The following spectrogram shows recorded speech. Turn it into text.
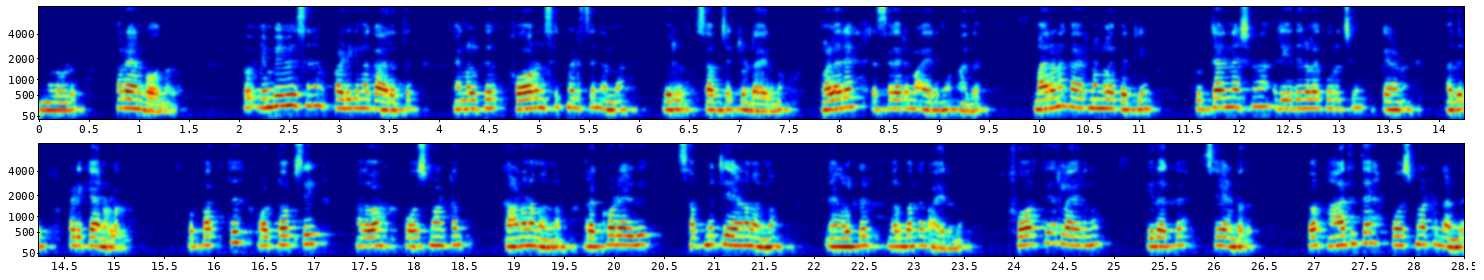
നിങ്ങളോട് പറയാൻ പോകുന്നത്. അപ്പോൾ എം ബി ബി എസിന് പഠിക്കുന്ന കാലത്ത് ഞങ്ങൾക്ക് ഫോറൻസിക് മെഡിസിൻ എന്ന ഒരു സബ്ജക്റ്റ് ഉണ്ടായിരുന്നു. വളരെ രസകരമായിരുന്നു അത്. മരണകാരണങ്ങളെപ്പറ്റിയും കുറ്റാന്വേഷണ രീതികളെക്കുറിച്ചും ഒക്കെയാണ് അതിൽ പഠിക്കാനുള്ളത്. അപ്പോൾ പത്ത് ഓട്ടോപ്സി അഥവാ പോസ്റ്റ്മോർട്ടം കാണണമെന്നും റെക്കോർഡ് എഴുതി സബ്മിറ്റ് ചെയ്യണമെന്നും ഞങ്ങൾക്ക് നിർബന്ധമായിരുന്നു. ഫോർത്ത് ഇയറിലായിരുന്നു ഇതൊക്കെ ചെയ്യേണ്ടത്. അപ്പോൾ ആദ്യത്തെ പോസ്റ്റ്മോർട്ടം കണ്ട്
